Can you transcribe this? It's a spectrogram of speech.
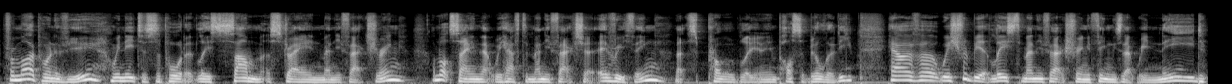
From my point of view, we need to support at least some Australian manufacturing. I'm not saying that we have to manufacture everything, that's probably an impossibility. However, we should be at least manufacturing things that we need.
